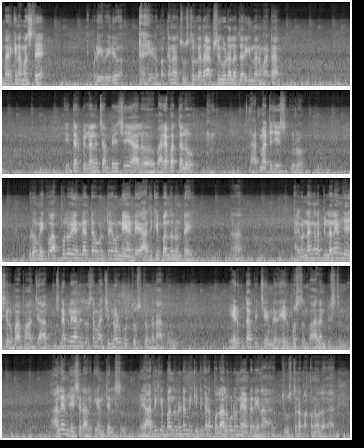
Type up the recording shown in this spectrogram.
అందరికీ నమస్తే. ఇప్పుడు ఈ వీడియో ఇక్కడ పక్కన చూస్తారు కదా అప్సిగూడలో జరిగిందనమాట. ఇద్దరు పిల్లల్ని చంపేసి వాళ్ళు భార్యాభర్తలు ఆత్మహత్య చేసుకురు ఇప్పుడు మీకు అప్పులు ఎన్నంట ఉంటే ఉన్నాయండి ఆర్థిక ఇబ్బందులు ఉంటాయి. అవి ఉండగానే పిల్లలు ఏం చేశారు పాపం? చిన్నపిల్లగాని చూస్తే మా చిన్నోడు గుర్తొస్తుండు నాకు. ఏడుపు తప్పించి ఏం లేదు ఏడుపు వస్తుంది బాధ అనిపిస్తుంది. వాళ్ళు ఏం చేశారు? వాళ్ళకి ఏం తెలుసు? మీ ఆర్థిక ఇబ్బందులు ఉంటే మీకు ఇంటికాడ పొలాలు కూడా ఉన్నాయంట. నేను చూస్తున్న పక్కన వాళ్ళు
